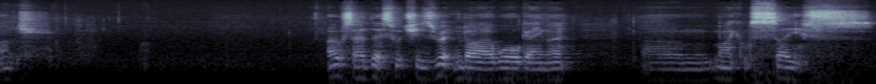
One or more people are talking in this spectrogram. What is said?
lunch. I also had this, which is written by a wargamer, um, Michael Sace.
